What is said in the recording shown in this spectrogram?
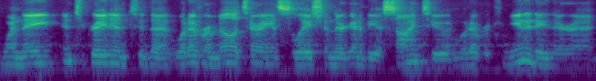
when they integrate into the whatever military installation they're going to be assigned to and whatever community they're in,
